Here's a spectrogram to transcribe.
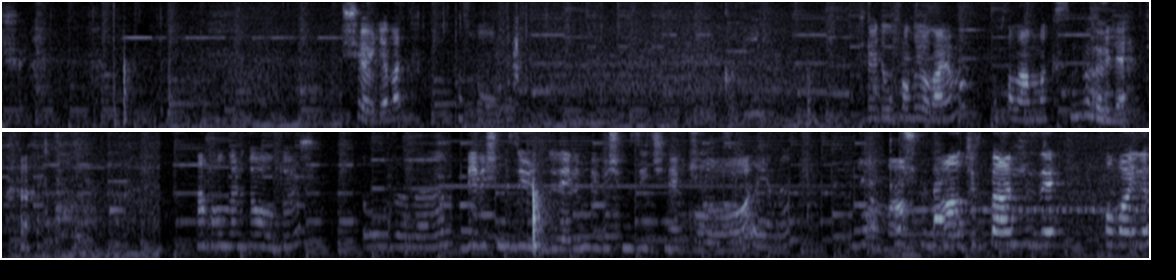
Şöyle. Şöyle bak nasıl oldu. Şöyle de ufalıyorlar ama ufalanma kısmı böyle. Hah onları doldur. Dolduralım. Bebişimizi yüzdürelim. Bebişimizi içine koy. koyalım. Tamam. şunu ben, Azıcık ben size kovayla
